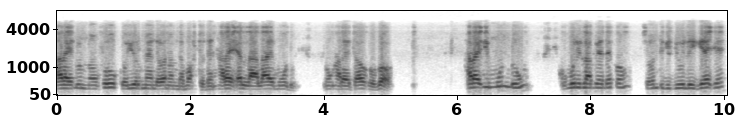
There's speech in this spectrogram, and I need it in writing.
haray ɗum ɗon fof ko yurmede wonande moftoɗen haray ellala e muɗum. Ɗum haray taw ko goo. Haray ɗin mum ɗum ko ɓuri laɓede kon so on tigi juuli geeƴe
